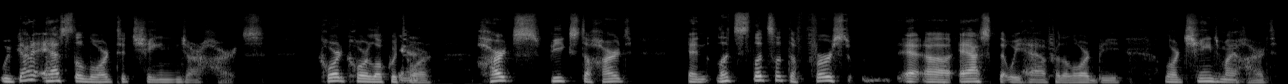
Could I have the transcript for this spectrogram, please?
we've got to ask the lord to change our hearts Cor cor loquitur yeah. heart speaks to heart and let's let's let the first uh, ask that we have for the lord be lord change my heart.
